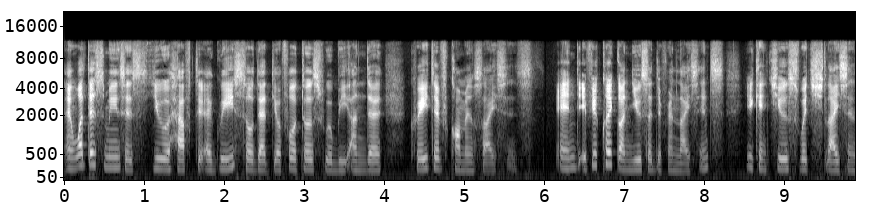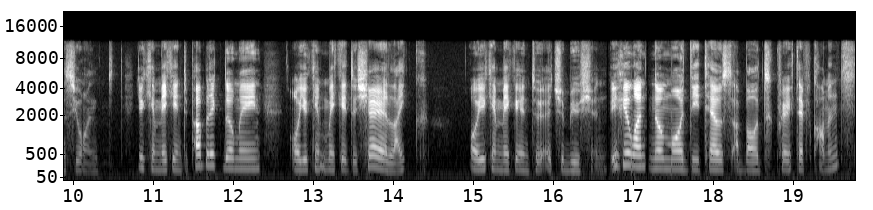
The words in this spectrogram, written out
And what this means is you have to agree so that your photos will be under Creative Commons license. And if you click on use a different license, you can choose which license you want. You can make it into public domain or you can make it to share alike or you can make it into attribution. If you want to know more details about Creative Commons,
